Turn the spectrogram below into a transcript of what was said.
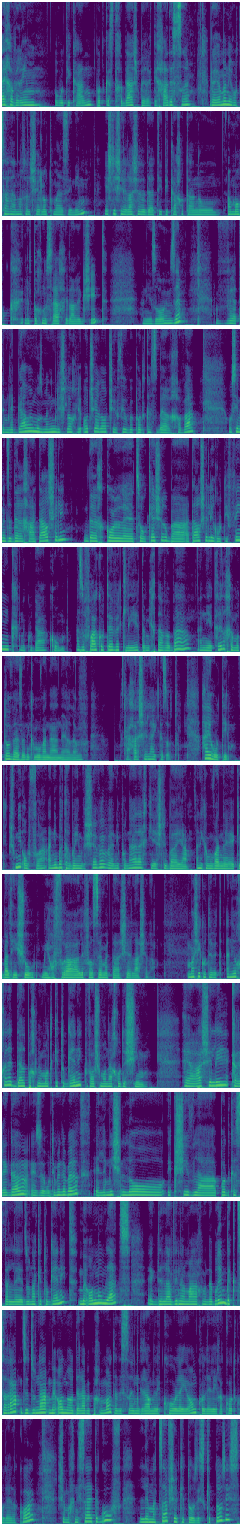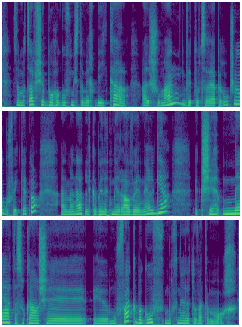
היי חברים, רותי כאן, פודקאסט חדש, פרק 11, והיום אני רוצה לענות על שאלות מאזינים. יש לי שאלה שלדעתי תיקח אותנו עמוק אל תוך נושא האכילה הרגשית. אני אזרום עם זה. ואתם לגמרי מוזמנים לשלוח לי עוד שאלות שיופיעו בפודקאסט בהרחבה. עושים את זה דרך האתר שלי, דרך כל אה, צור קשר באתר שלי rutifink.com. אז עפרה כותבת לי את המכתב הבא, אני אקריא לכם אותו ואז אני כמובן אענה עליו. ככה השאלה היא כזאת. היי רותי, שמי עופרה, אני בת 47 ואני פונה אלייך כי יש לי בעיה. אני כמובן אה, קיבלתי אישור מעופרה לפרסם את השאלה שלה. מה שהיא כותבת, אני אוכלת דל פחמימות קטוגני כבר שמונה חודשים. הערה שלי כרגע, איזה רותי מדברת, למי שלא הקשיב לפודקאסט על אה, תזונה קטוגנית, מאוד מומלץ אה, כדי להבין על מה אנחנו מדברים. בקצרה, זו תזונה מאוד מאוד דלה בפחמימות, עד 20 גרם לכל היום, כולל ירקות, כולל הכל, שמכניסה את הגוף למצב של קטוזיס. קטוזיס זה מצב שבו הגוף מסתמך בעיקר על שומן ותוצרי הפירוק שלו, גופי קטו, על מנת לקבל את מירב האנרגיה. כשמעט הסוכר שמופק בגוף מופנה לטובת המוח.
